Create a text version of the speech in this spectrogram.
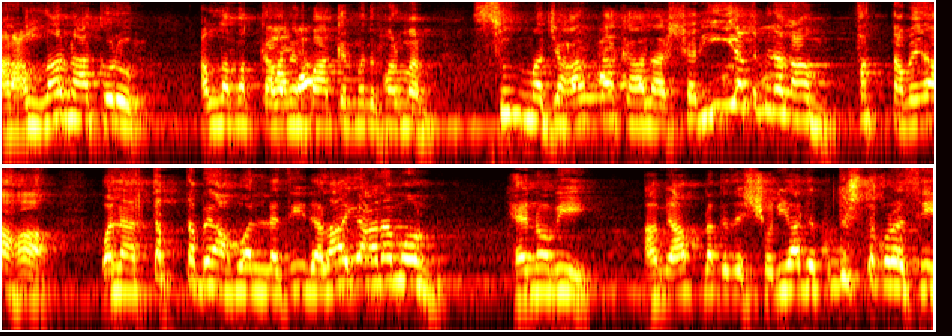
আর আল্লাহ না করুক, আল্লাহ পাক কালামে পাকের মধ্যে ফরমান, সুম্মা জাআলনাকা আলা শরিয়াত মিনাল আম ফাত্তাবিআহা। হে নবী আমি আপনাকে যে শরিয়াতে প্রতিষ্ঠা করেছি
